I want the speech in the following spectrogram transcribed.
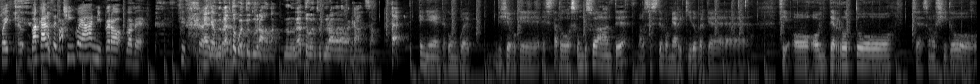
Poi eh, vacanza di 5 anni, però vabbè. Ci- ce la Eh, non ho detto quanto durava, non ho detto quanto durava la vacanza. Eh, E niente, comunque dicevo che è stato scombussolante, ma allo stesso tempo mi ha arricchito perché sì, ho, ho interrotto, cioè sono uscito,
